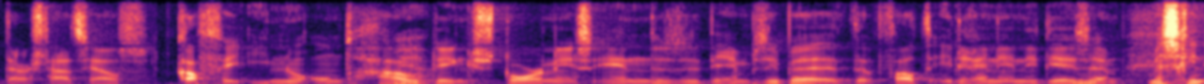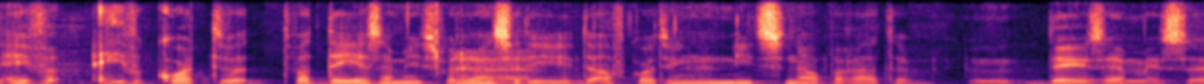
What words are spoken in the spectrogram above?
daar staat zelfs cafeïneonthouding, stoornis in. Dus in principe valt iedereen in die DSM. Misschien even, even kort wat, wat DSM is voor de Eh, mensen die de afkorting niet snel paraat hebben. DSM is eh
